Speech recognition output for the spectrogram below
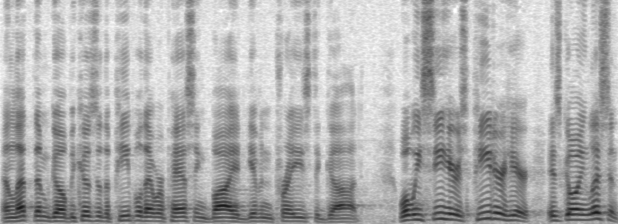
and let them go because of the people that were passing by had given praise to God. What we see here is Peter here is going, Listen,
